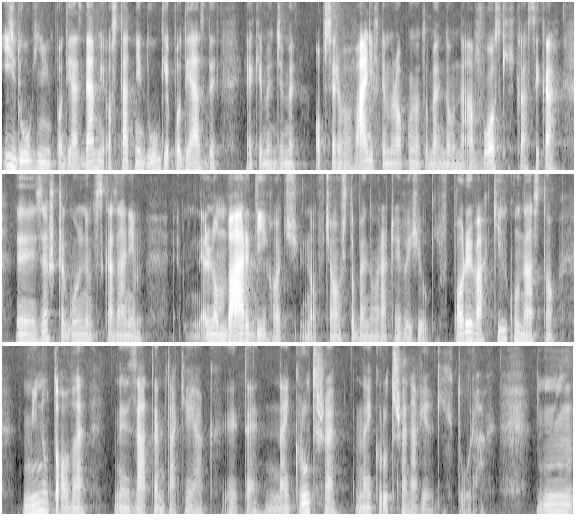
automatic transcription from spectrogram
i z długimi podjazdami. Ostatnie długie podjazdy, jakie będziemy obserwowali w tym roku, no to będą na włoskich klasykach y, ze szczególnym wskazaniem Lombardii, choć no wciąż to będą raczej wysiłki w porywach kilkunastominutowe, y, zatem takie jak y, te najkrótsze, najkrótsze na wielkich turach. Mm,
